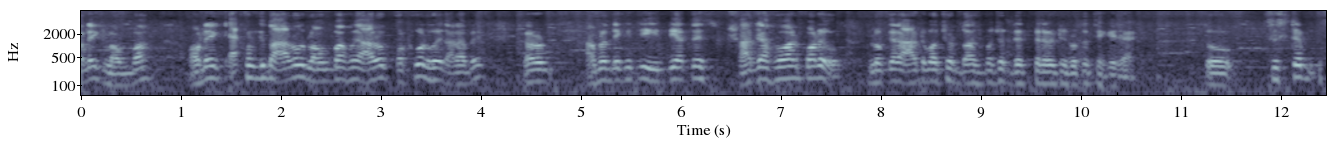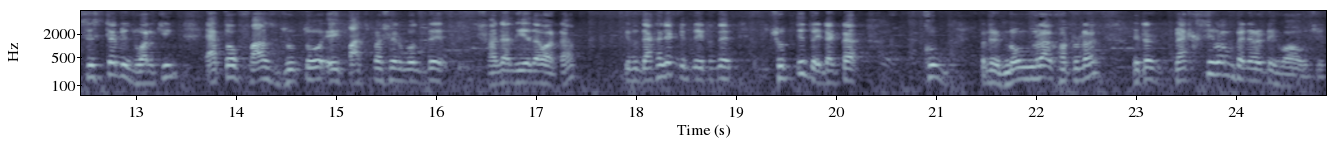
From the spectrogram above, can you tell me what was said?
অনেক লম্বা, অনেক, এখন কিন্তু আরও লম্বা হয়ে, আরও কঠোর হয়ে দাঁড়াবে। কারণ আমরা দেখেছি ইন্ডিয়াতে সাজা হওয়ার পরেও লোকেরা আট বছর, দশ বছর ডেথ পেনাল্টি রোতে থেকে যায়। তো সিস্টেম সিস্টেম ইজ ওয়ার্কিং এত ফাস্ট দ্রুত এই পাঁচ মাসের মধ্যে সাজা দিয়ে দেওয়াটা, কিন্তু দেখা যাক, কিন্তু এটাতে সত্যি তো এটা একটা খুব মানে নোংরা ঘটনা, যেটা ম্যাক্সিমাম পেনাল্টি হওয়া উচিত।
